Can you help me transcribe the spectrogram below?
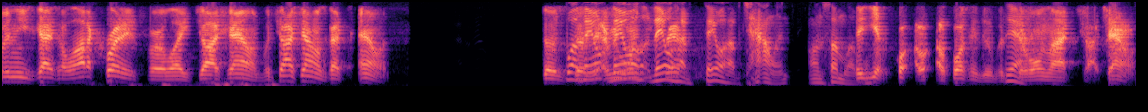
giving these guys a lot of credit for like Josh Allen, but Josh Allen's got talent. Well, they all, they all they all have they all have talent on some level. Yeah, of course they do, but Yeah. they're all not Josh Allen.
